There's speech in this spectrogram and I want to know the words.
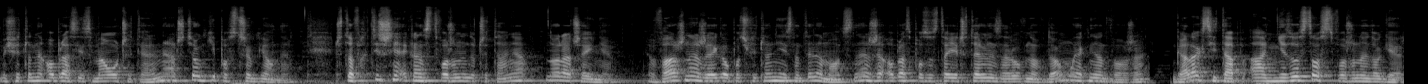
Wyświetlany obraz jest mało czytelny, a czcionki postrzępione. Czy to faktycznie ekran stworzony do czytania? No raczej nie. Ważne, że jego podświetlenie jest na tyle mocne, że obraz pozostaje czytelny zarówno w domu, jak i na dworze. Galaxy Tab A nie został stworzony do gier.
